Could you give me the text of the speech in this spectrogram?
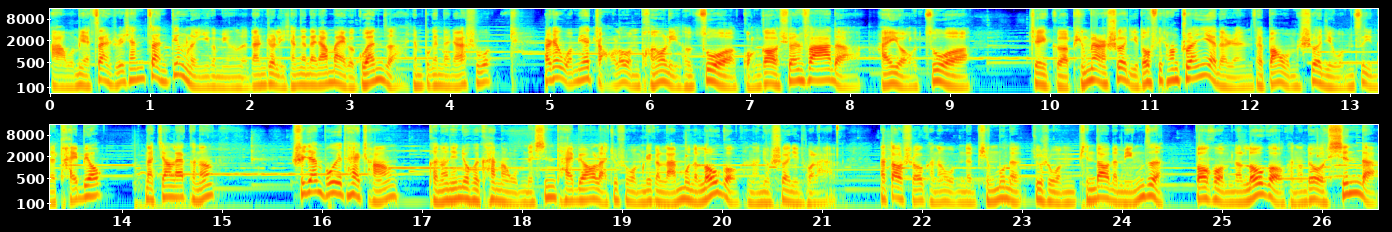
啊。我们也暂时先暂定了一个名字，但这里先跟大家卖个关子啊，先不跟大家说。而且我们也找了我们朋友里头做广告宣发的，还有做这个平面设计都非常专业的人，在帮我们设计我们自己的台标。那将来可能时间不会太长。可能您就会看到我们的新台标了，就是我们这个栏目的 logo 可能就设计出来了。那到时候可能我们的屏幕的，就是我们频道的名字，包括我们的 logo，可能都有新的，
